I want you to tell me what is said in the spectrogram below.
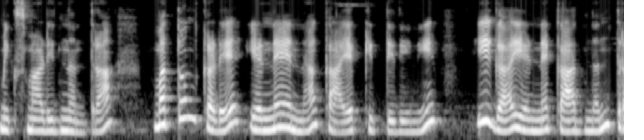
ಮಿಕ್ಸ್ ಮಾಡಿದ ನಂತರ. ಮತ್ತೊಂದು ಕಡೆ ಎಣ್ಣೆಯನ್ನು ಕಾಯಕ್ಕಿಟ್ಟಿದ್ದೀನಿ. ಈಗ ಎಣ್ಣೆ ಕಾದ ನಂತರ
